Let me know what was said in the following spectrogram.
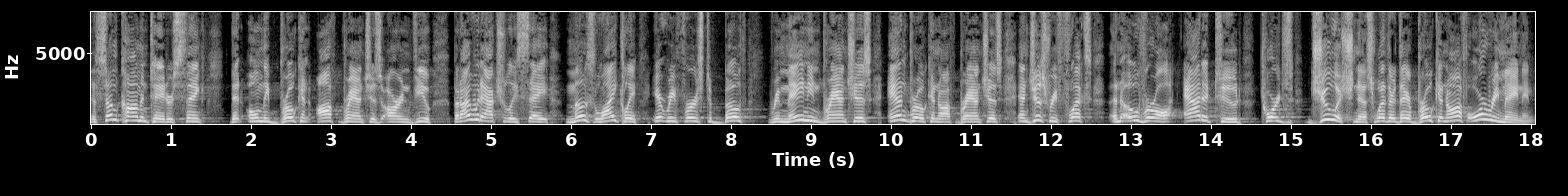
Now, some commentators think that only broken off branches are in view, but I would actually say most likely it refers to both remaining branches and broken off branches and just reflects an overall attitude towards Jewishness, whether they're broken off or remaining.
